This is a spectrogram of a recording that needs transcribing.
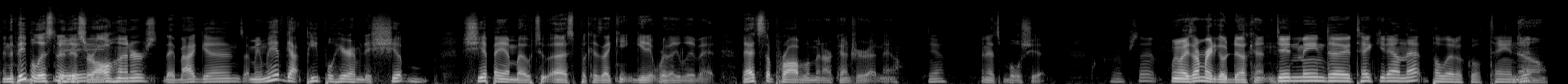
And the people listening to this are all hunters. They buy guns. I mean, we have got people here having to ship ship ammo to us because they can't get it where they live at. That's the problem in our country right now. Yeah. and that's bullshit. Hundred percent. Anyways, I'm ready to go duck hunting. Didn't mean to take you down that political tangent. no,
